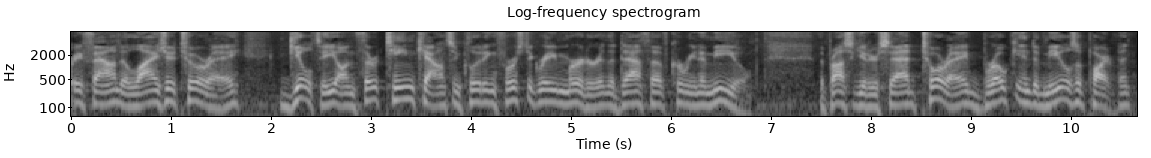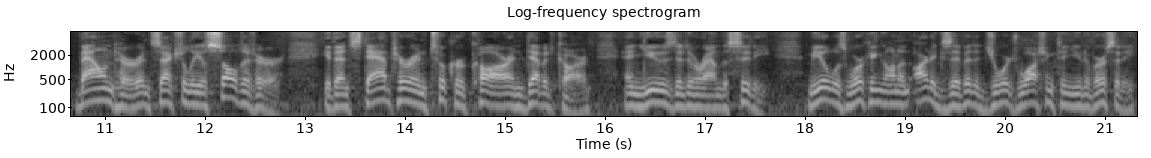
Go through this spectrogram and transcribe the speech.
They found Elijah Toure guilty on 13 counts, including first degree murder in the death of Karina Meal. The prosecutor said Toure broke into Meal's apartment, bound her, and sexually assaulted her. He then stabbed her and took her car and debit card and used it around the city. Meal was working on an art exhibit at George Washington University.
